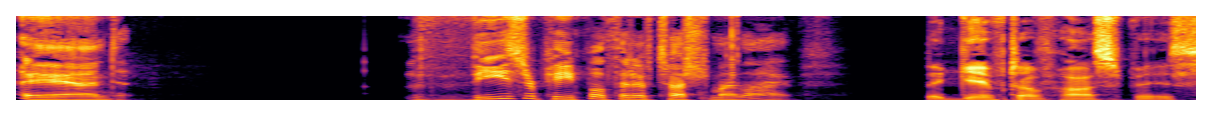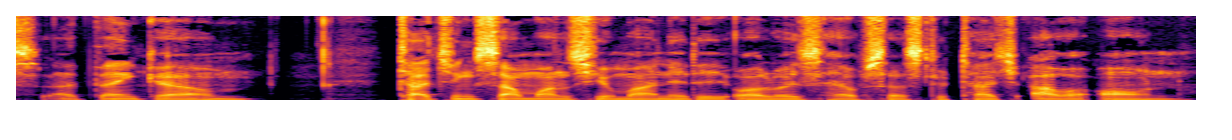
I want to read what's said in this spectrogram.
and these are people that have touched my life. The gift of hospice, I think um, touching someone's humanity always helps us to touch our own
